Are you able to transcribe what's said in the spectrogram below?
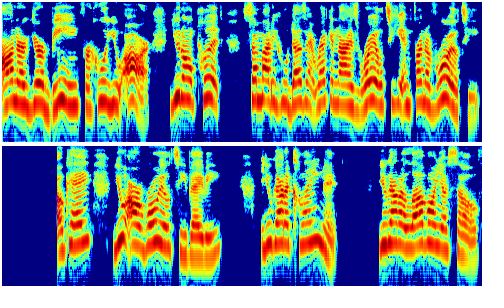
honor your being for who you are. You don't put somebody who doesn't recognize royalty in front of royalty. Okay? You are royalty, baby. You got to claim it. You got to love on yourself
